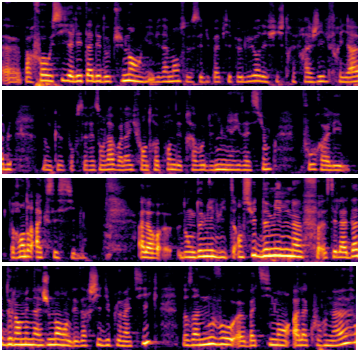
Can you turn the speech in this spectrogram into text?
Euh, parfois aussi, il y a l'état des documents. Évidemment, c'est du papier pelure, des fiches très fragiles, friables. Donc, pour ces raisons-là, voilà, il faut entreprendre des travaux de numérisation pour les rendre accessibles. Alors, donc 2008. Ensuite, 2009, c'est la date de l'emménagement des archives diplomatiques dans un nouveau bâtiment à la Courneuve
